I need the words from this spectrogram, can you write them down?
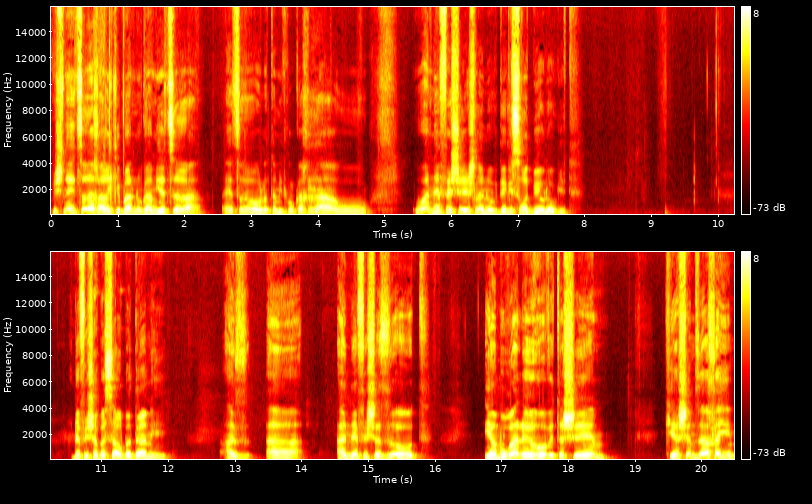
בשני יצריך הרי קיבלנו גם יצר רע. היצר רע הוא לא תמיד כל כך רע, הוא, הוא הנפש שיש לנו כדי לשרוד ביולוגית. נפש הבשר בדם היא. אז הנפש הזאת היא אמורה לאהוב את השם כי השם זה החיים.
